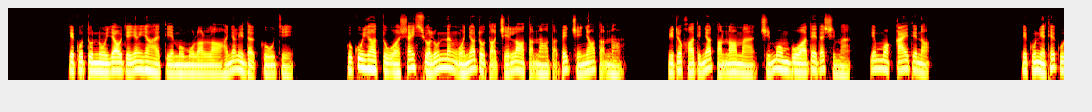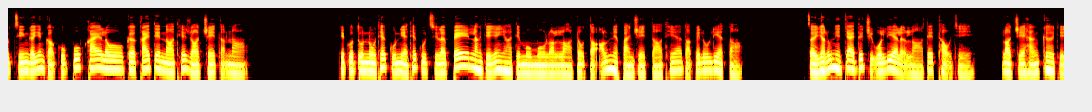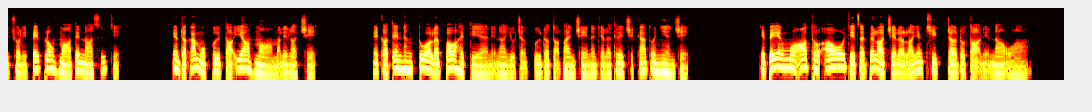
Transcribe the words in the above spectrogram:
Cái cũng tụi nuôi giàu giờ dân giàu hai tiền mù mù lò lò, họ nhớ lên đợi cụ chị cụ cụ giàu tụ ở say sủa luôn năng ở nhớ đồ tỏ chế lo tỏ nọ tỏ biết chế nhớ tỏ nọ vì đâu khó thì nhớ tỏ nọ mà, chỉ mồm bùa tết đã đấy mà nhưng mua cái tết nọ thì cũng nhớ theo cũng chính cái dân cọ cụ bú cái lô cái cái tết nọ thế rõ chế tỏ nọ chỉ cú tu nụ thế cú nhẹ thế cú chỉ là bé lăng chỉ những thì mù mù lò lò đầu tỏ lúc nhẹ bàn chế tỏ thế tỏ bé lúc lia tỏ giờ giờ lúc nhẹ chạy tới chịu lia lợ lò tới thầu chế lò chế hàng cơ chế cho li bé lông mò tới nó xứ chế nhưng tất cả một bự tỏ yêu mò mà li lò chế ai có tên thằng tua lỡ bao hay tiền nên nó dù chẳng bự đầu tỏ bàn chế nó chỉ là thế chỉ cá tôi nhiên chế chỉ bé ยัง mua ô tô ô chỉ giờ bé lò chế lợ lò ยัง khi trở đầu tỏ nên nó à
